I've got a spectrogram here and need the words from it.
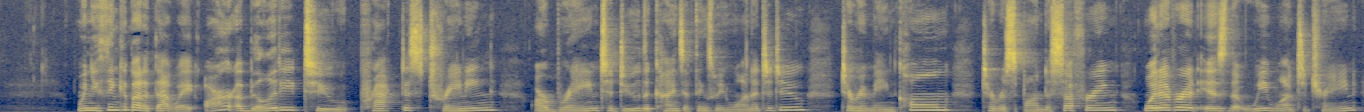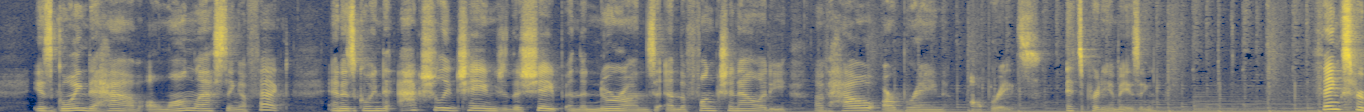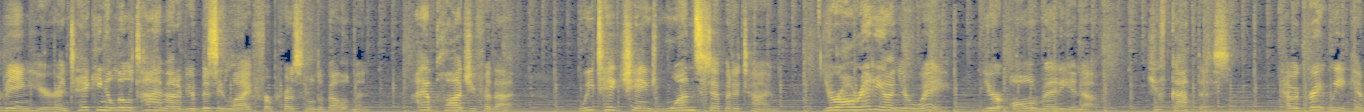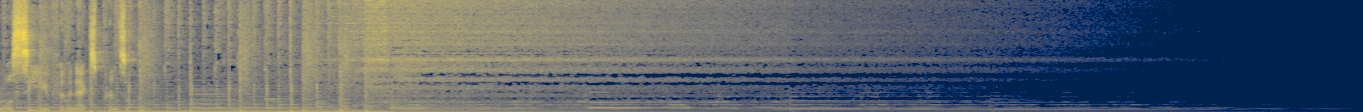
When you think about it that way, our ability to practice training our brain to do the kinds of things we want it to do, to remain calm, to respond to suffering, whatever it is that we want to train, is going to have a long lasting effect and is going to actually change the shape and the neurons and the functionality of how our brain operates. It's pretty amazing. Thanks for being here and taking a little time out of your busy life for personal development. I applaud you for that. We take change one step at a time. You're already on your way. You're already enough. You've got this. Have a great week, and we'll see you for the next principle.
